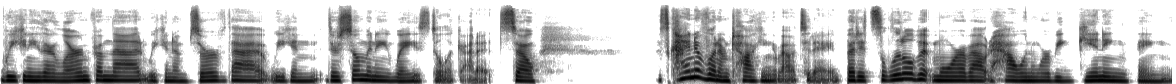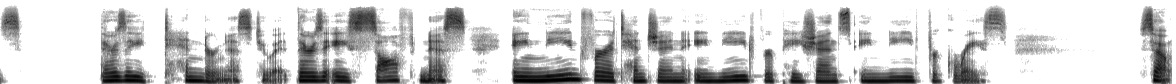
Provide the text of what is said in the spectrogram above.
we can either learn from that, we can observe that, we can, there's so many ways to look at it. So, it's kind of what I'm talking about today, but it's a little bit more about how when we're beginning things, there's a tenderness to it, there's a softness, a need for attention, a need for patience, a need for grace. So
